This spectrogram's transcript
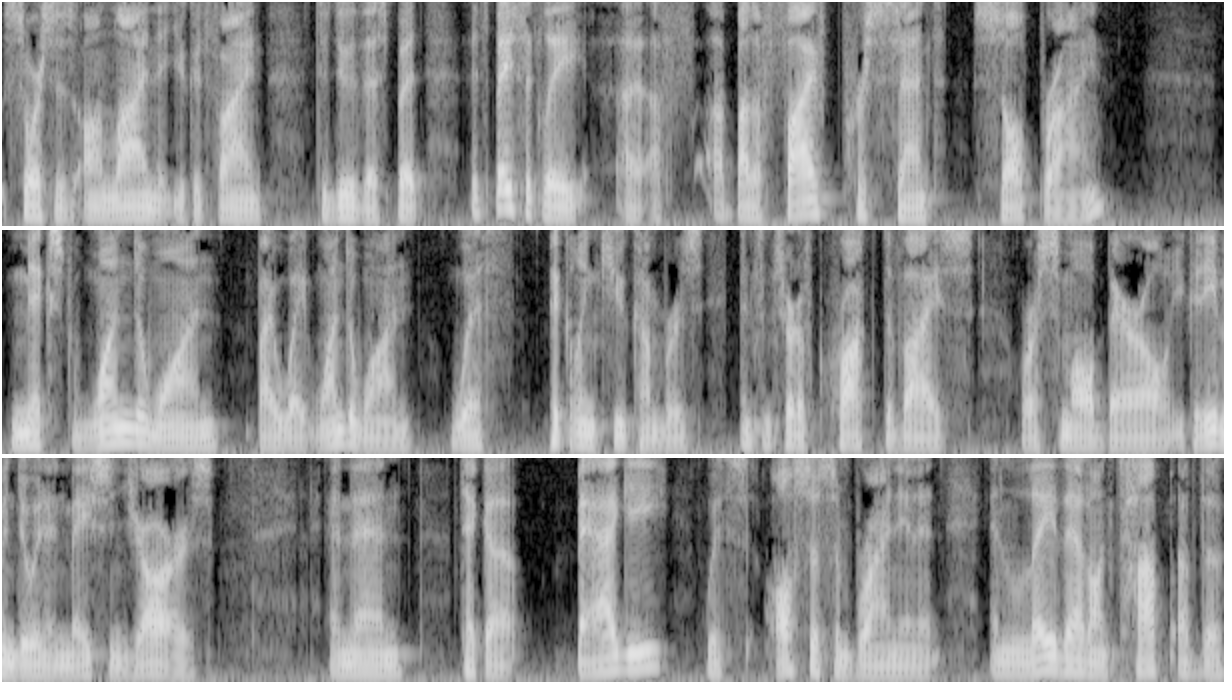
sources online that you could find to do this, but it's basically a, a, about a 5% salt brine mixed one to one by weight, one to one, with pickling cucumbers in some sort of crock device or a small barrel. You could even do it in mason jars. And then take a baggie with also some brine in it and lay that on top of the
